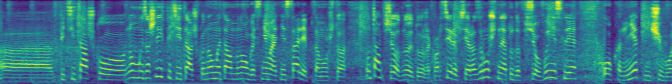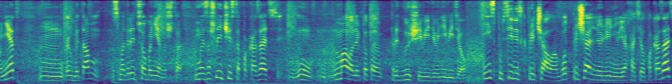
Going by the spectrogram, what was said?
в пятиэтажку. Ну, мы зашли в пятиэтажку, но мы там много снимать не стали, потому что, ну, там все одно и то же. Квартиры все разрушены, оттуда все вынесли, окон нет, ничего нет. Как бы там смотреть особо не на что. Мы зашли чисто показать, ну, мало ли кто-то предыдущее видео не видел. И спустились к причалам. Вот причальную линию я хотел показать,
